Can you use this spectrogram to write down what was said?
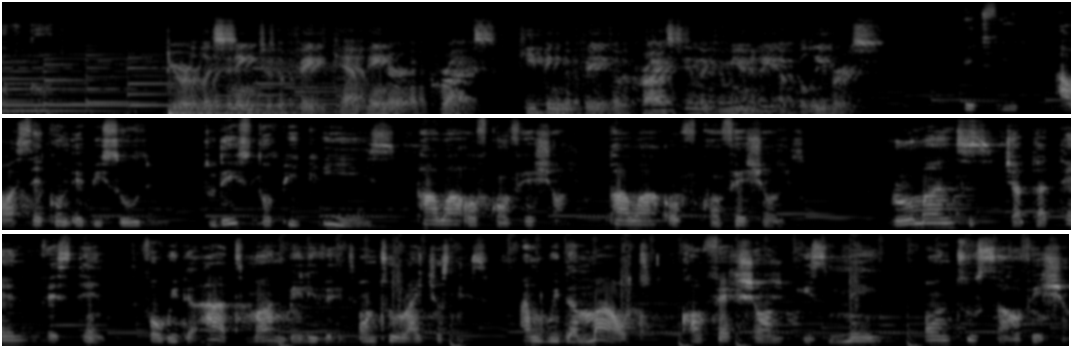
of God. You're listening to the Faith Campaigner of Christ, keeping the faith of Christ in the community of believers. Faith Feed, our second episode. Today's topic is Power of Confession. Power of Confessions. Romans chapter 10, verse 10. For with the heart man believeth unto righteousness, and with the mouth confession is made unto salvation.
